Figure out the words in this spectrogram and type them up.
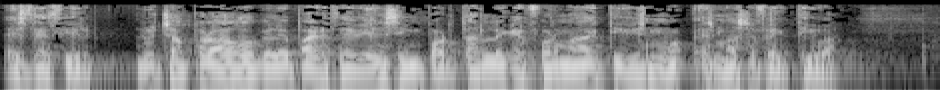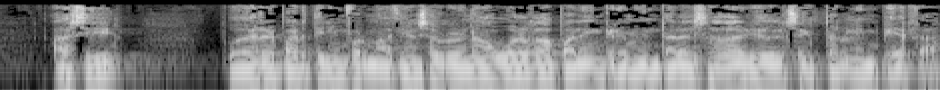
Es decir, lucha por algo que le parece bien sin importarle qué forma de activismo es más efectiva. Así, puede repartir información sobre una huelga para incrementar el salario del sector limpieza,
